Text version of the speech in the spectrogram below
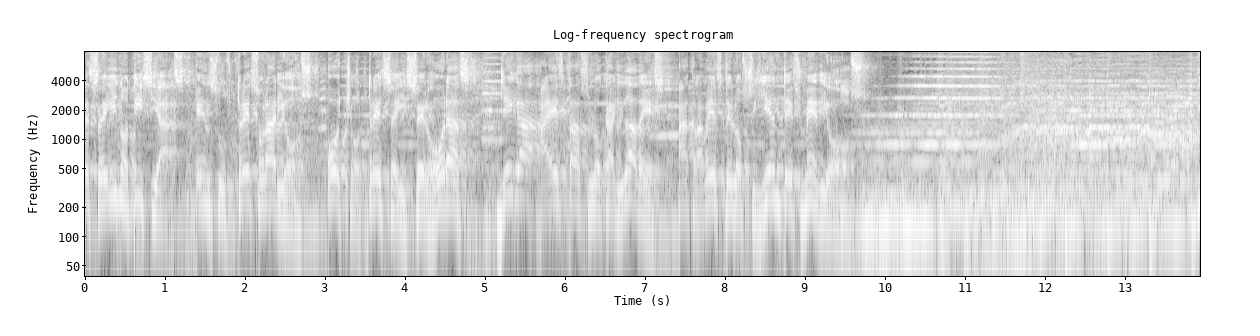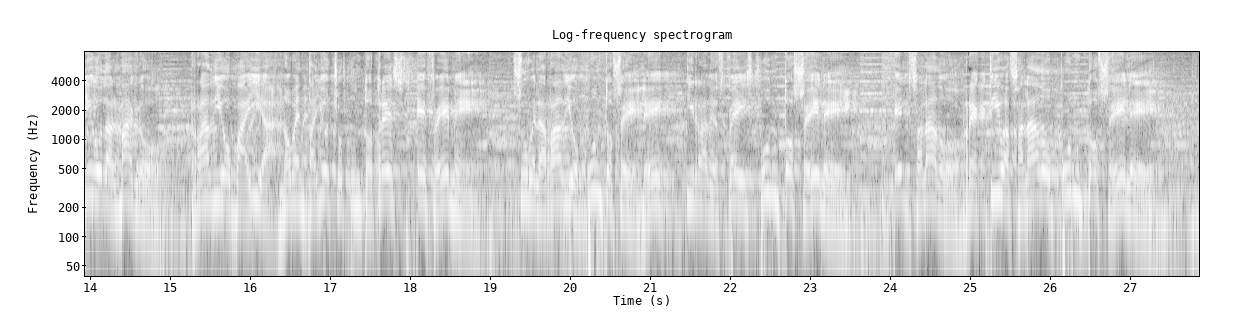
RCI Noticias, en sus tres horarios, 8, 13 y 0 horas, llega a estas localidades a través de los siguientes medios. Diego Dalmagro, Radio Bahía 98.3 FM. subelaradio.cl y radiospace.cl. El Salado, reactivasalado.cl.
